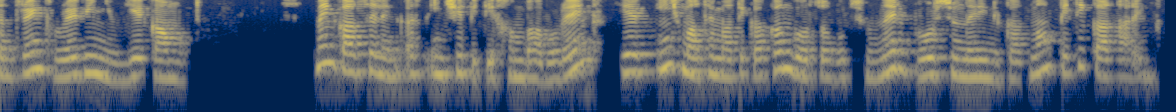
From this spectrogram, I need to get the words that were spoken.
կընտրենք revenue, եկամուտ։ Մենք ասել ենք ըստ ինչի պիտի խմբավորենք և ինչ մաթեմատիկական գործողություններ որ սյուների նկատմամբ պիտի կատարենք։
